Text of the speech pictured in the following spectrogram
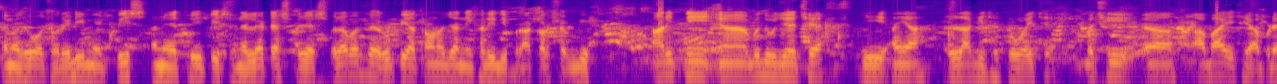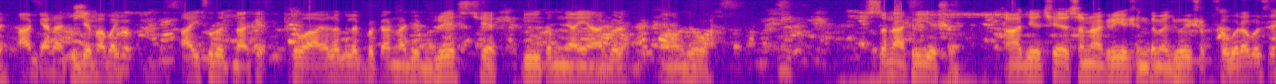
તમે જુઓ છો રેડીમેડ પીસ અને થ્રી પીસ અને લેટેસ્ટ ડ્રેસ બરાબર છે? રૂપિયા ત્રણ હજારની ખરીદી પર આકર્ષક ગિફ્ટ આ રીતની બધું જે છે એ અહીંયા લાગી જતું હોય છે. પછી આ ભાઈ છે આપણે. આ ક્યાંના છે ભાઈ આ સુરતના છે. જો આ અલગ અલગ પ્રકારના જે ડ્રેસ છે એ તમને અહીંયા આગળ જુઓ. સના ક્રિએશન આ જે છે સના ક્રિએશન તમે જોઈ શકશો બરાબર છે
